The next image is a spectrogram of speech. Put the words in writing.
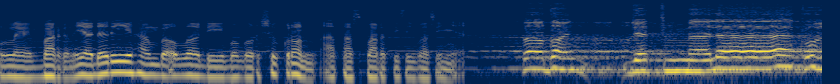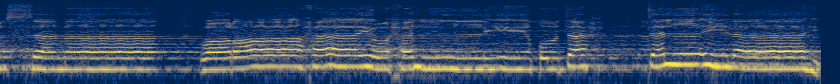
lebar kan ya dari hamba Allah di Bogor Syukron atas partisipasinya فضجت ملاك السماء وراح يحلق تحت الإله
